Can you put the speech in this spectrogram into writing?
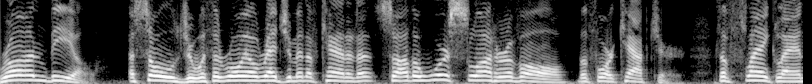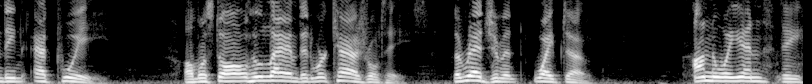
Ron Beale, a soldier with the Royal Regiment of Canada, saw the worst slaughter of all before capture the flank landing at Puys. Almost all who landed were casualties. The regiment wiped out. On the way in, the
